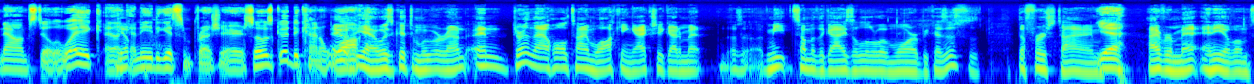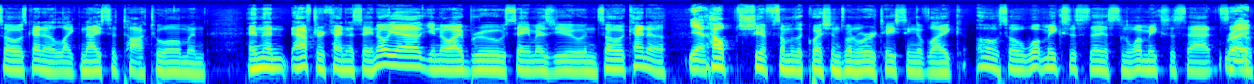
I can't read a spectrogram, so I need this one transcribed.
Now I'm still awake. and, Like Yep. I need to get some fresh air. So it was good to kind of It- walk. yeah, it was good to move around. And during that whole time walking, I actually got to met uh, meet some of the guys a little bit more because this was the first time Yeah. I ever met any of them. So it was kind of like nice to talk to them and and then after kind of saying, "Oh yeah, you know, I brew same as you," and so it kind of Yeah. helped shift some of the questions when we were tasting of like, "Oh, so what makes this this and what makes this that?" Right.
